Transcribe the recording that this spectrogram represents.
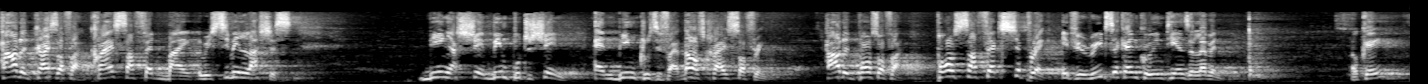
How did Christ suffer? Christ suffered by receiving lashes, being ashamed, being put to shame, and being crucified. That was Christ's suffering. How did Paul suffer? Paul suffered shipwreck. If you read Second Corinthians 11, okay,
